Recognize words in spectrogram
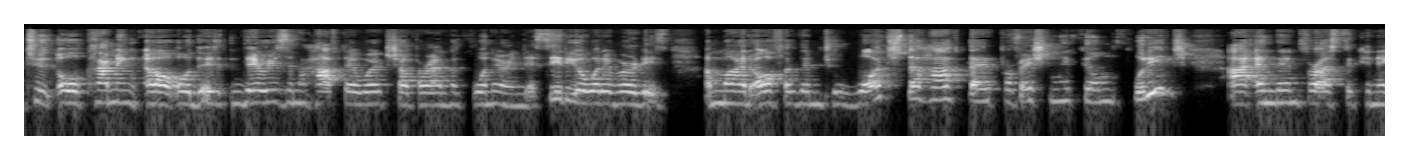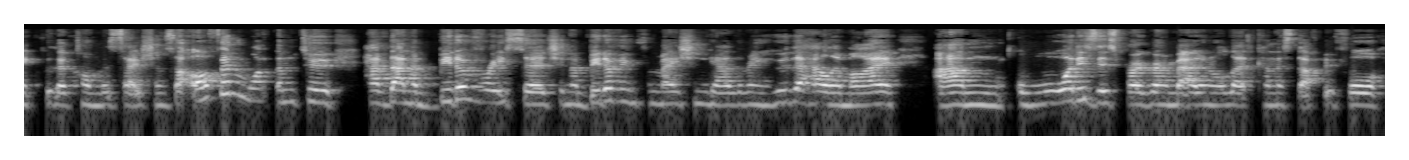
to or coming uh, or there, there isn't a half day workshop around the corner in their city or whatever it is i might offer them to watch the half day professionally filmed footage uh, and then for us to connect with a conversation. So i often want them to have done a bit of research and a bit of information gathering who the hell am i um, what is this program about and all that kind of stuff before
